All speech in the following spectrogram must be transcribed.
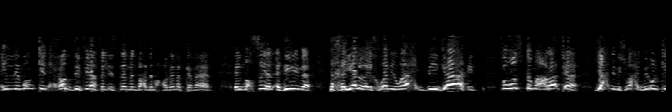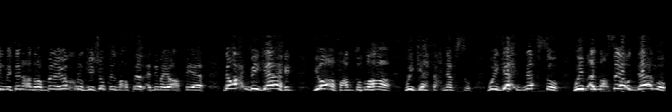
اللي ممكن حد فيها في الإسلام من بعد ما حرمت كمان. المعصية القديمة. تخيلوا يا إخواني واحد بيجاهد في وسط معركة. يعني مش واحد بيقول كلمتين عن ربنا يخرج يشوف المعصية القديمة يقع فيها. ده واحد بيجاهد. يقف عبد الله ويجافح نفسه ويجاهد نفسه ويبقى المعصية قدامه.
